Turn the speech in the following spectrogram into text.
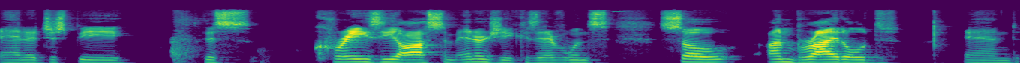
and it just be this crazy awesome energy because everyone's so unbridled and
